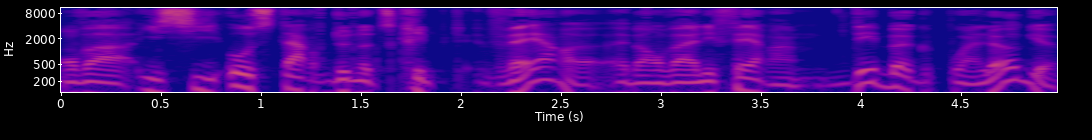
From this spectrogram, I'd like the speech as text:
on va ici au start de notre script vert, eh ben, on va aller faire un debug.log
